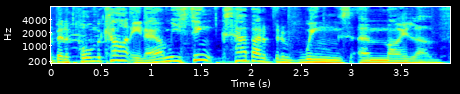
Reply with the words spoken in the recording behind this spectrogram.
for a bit of Paul McCartney now. Methinks, how about a bit of Wings and My Love?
